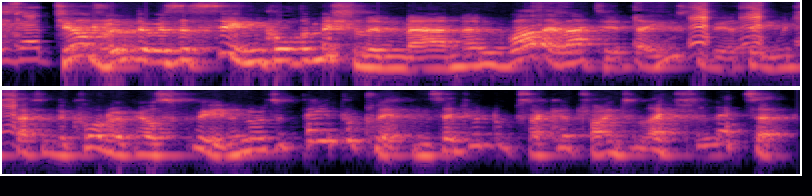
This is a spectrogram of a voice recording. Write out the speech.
Is that Children, there was a thing called the Michelin Man, and while they're at it, there used to be a thing which sat in the corner of your screen, and there was a paperclip and said, "You looks like you're trying to write a letter.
